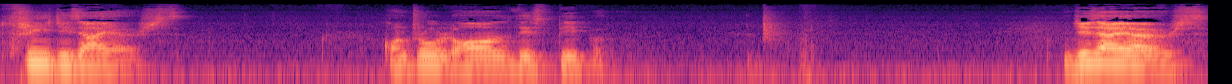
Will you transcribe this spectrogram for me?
three desires. Control all these people. Desires.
